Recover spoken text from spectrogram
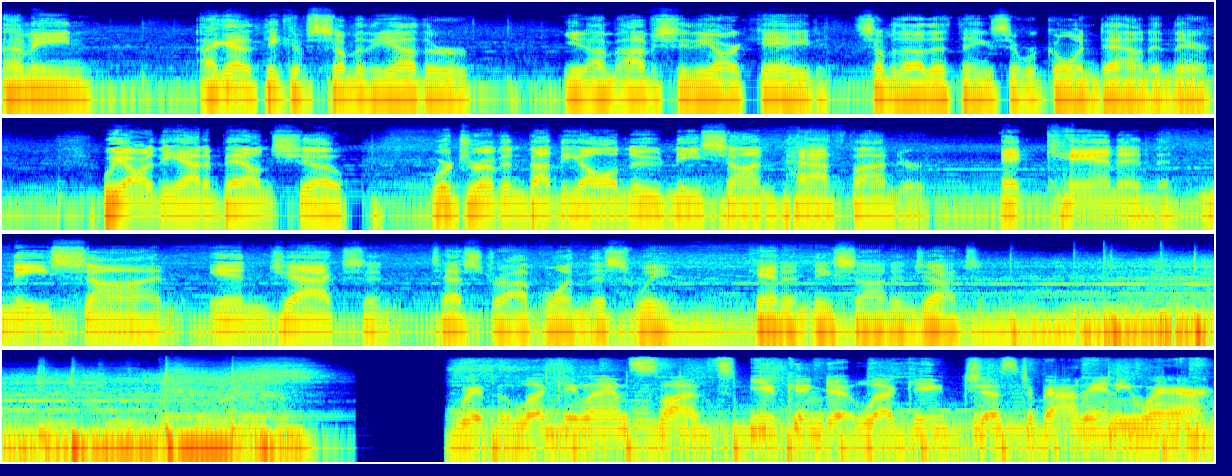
I mean, I got to think of some of the other, you know, obviously the arcade, some of the other things that were going down in there. We are the Out of Bounds Show. We're driven by the all new Nissan Pathfinder at Cannon Nissan in Jackson. Test drive one this week. Cannon Nissan in Jackson. With the Lucky Land slots, you can get lucky just about anywhere.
